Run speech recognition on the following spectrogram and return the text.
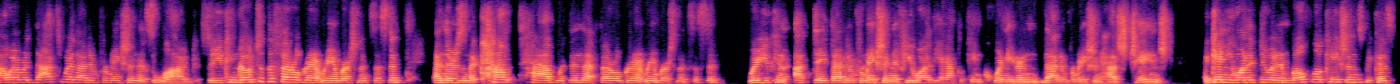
However, that's where that information is logged. So you can go to the federal grant reimbursement system and there's an account tab within that federal grant reimbursement system where you can update that information if you are the applicant coordinator and that information has changed. Again, you want to do it in both locations because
